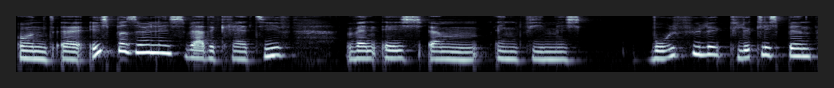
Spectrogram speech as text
Und äh, ich persönlich werde kreativ, wenn ich ähm, irgendwie mich wohlfühle, glücklich bin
